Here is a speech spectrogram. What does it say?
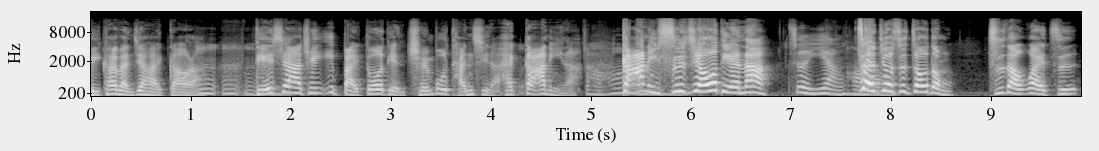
比开盘价还高了。嗯嗯嗯，跌下去一百多点，全部弹起来，还嘎你了，哦嘎你十九点呐、这样哈，这就是周董知道外资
